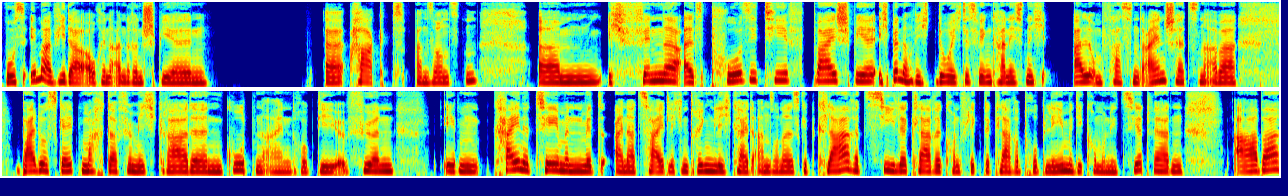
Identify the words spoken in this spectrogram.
wo es immer wieder auch in anderen Spielen äh, hakt ansonsten. Ähm, ich finde als Positivbeispiel, ich bin noch nicht durch, deswegen kann ich es nicht allumfassend einschätzen, aber Baldur's Gate macht da für mich gerade einen guten Eindruck. Die führen eben keine Themen mit einer zeitlichen Dringlichkeit an, sondern es gibt klare Ziele, klare Konflikte, klare Probleme, die kommuniziert werden. Aber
